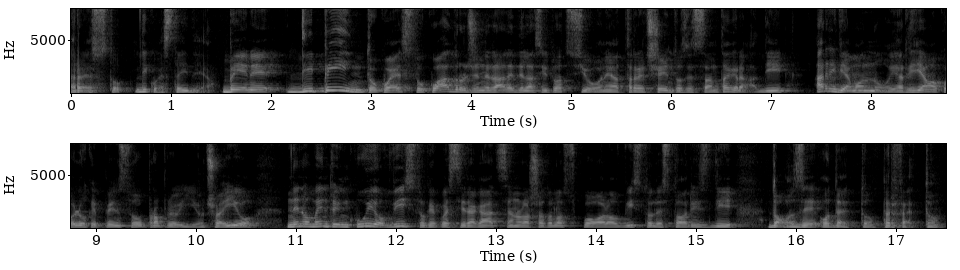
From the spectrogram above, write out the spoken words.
resto di questa idea. Bene, dipinto questo quadro generale della situazione a 360 gradi, arriviamo a noi, arriviamo a quello che penso proprio io, cioè io nel momento in cui ho visto che questi ragazzi hanno lasciato la scuola, ho visto le stories di Dose, ho detto perfetto,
